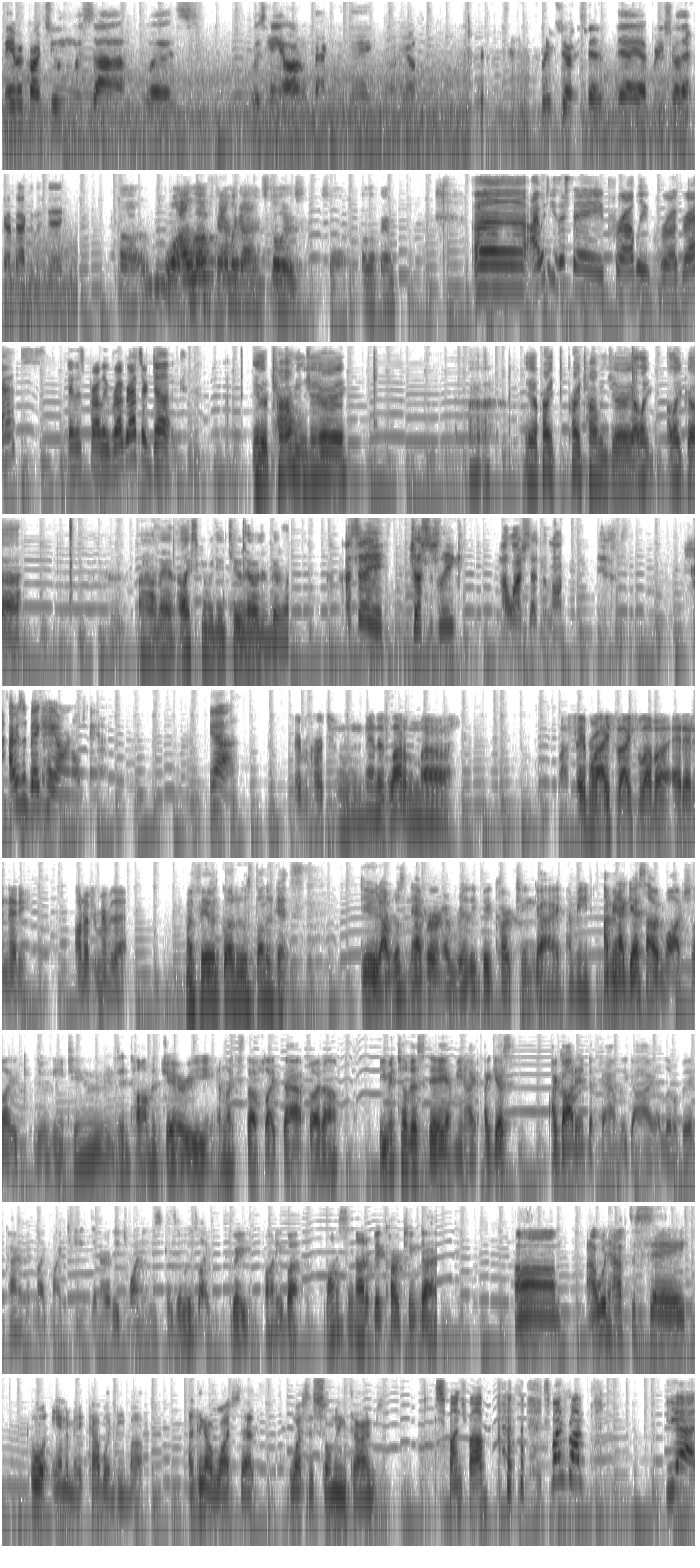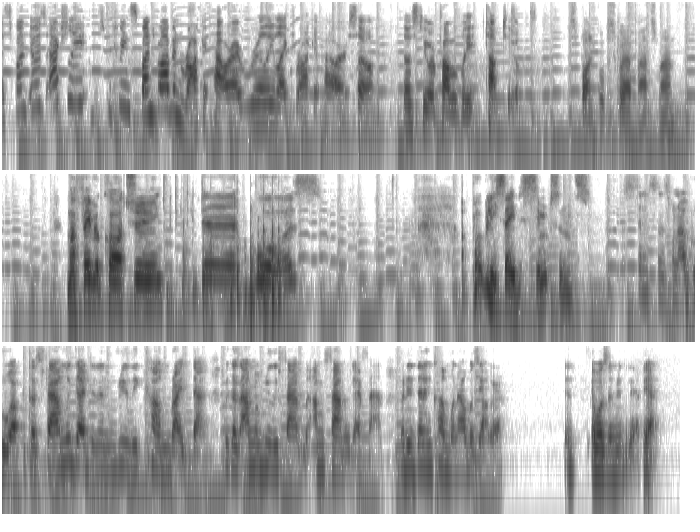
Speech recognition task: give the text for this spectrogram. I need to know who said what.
Speaker 1: favorite cartoon was uh, was was Hey Arnold back in the day. You know, pretty sure it's him. Yeah, yeah, pretty sure that guy back in the day.
Speaker 2: Uh, well, I love Family Guy and still is. So I love Family.
Speaker 3: Uh, I would either say probably Rugrats. It was probably Rugrats or Doug.
Speaker 4: Either Tom and Jerry. Uh, yeah, probably probably Tom and Jerry. I like I like uh. Oh man, I like Scooby Doo too. That was a good one.
Speaker 5: I say Justice League. I watched that the long. Yeah.
Speaker 6: I was a big Hey Arnold fan. Yeah.
Speaker 7: Favorite cartoon? Man, there's a lot of them. Uh, my favorite one, I used to, I used to love uh, Ed, Edd n Eddy. I don't know if you remember that.
Speaker 8: My favorite cartoon was Thundercats.
Speaker 9: Dude, I was never a really big cartoon guy. I mean, I mean, I guess I would watch like Looney Tunes and Tom and Jerry and like stuff like that. But um, even till this day, I mean, I, I guess I got into Family Guy a little bit, kind of in like my teens and early twenties, because it was like great and funny. But I'm honestly not a big cartoon guy.
Speaker 10: Um, I would have to say, well, anime, Cowboy Bebop. I think I watched that, watched it so many times.
Speaker 6: SpongeBob. SpongeBob. Yeah, Spon- it was actually between SpongeBob and Rocket Power. I really liked Rocket Power, so those two are probably top two.
Speaker 11: SpongeBob SquarePants, man.
Speaker 12: My favorite cartoon was. I'd probably say The Simpsons.
Speaker 13: Simpsons when I grew up because Family Guy didn't really come right then because I'm a really fam I'm a Family Guy fan, but it didn't come when I was younger. It, it wasn't really there. Yeah.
